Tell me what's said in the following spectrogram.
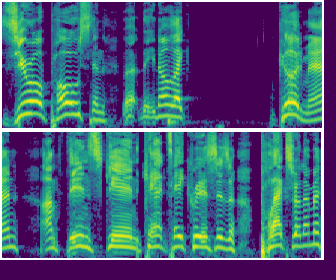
zero posts and uh, you know like good man. I'm thin skinned, can't take criticism, plex or that man.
